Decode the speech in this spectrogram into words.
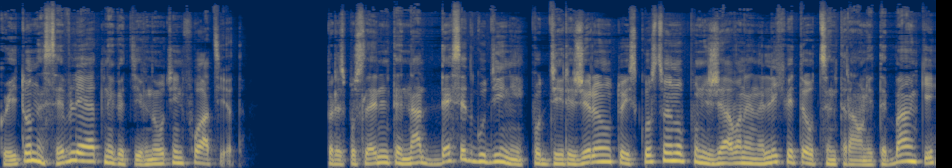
които не се влияят негативно от инфлацията. През последните над 10 години под дирижираното изкуствено понижаване на лихвите от централните банки,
